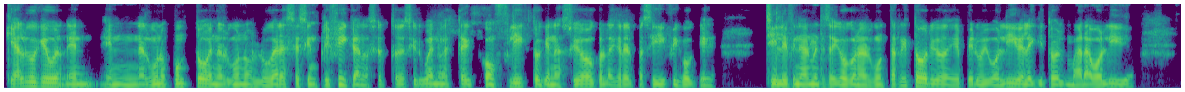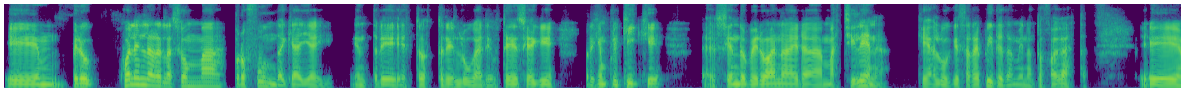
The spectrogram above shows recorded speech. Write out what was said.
que es algo que en, algunos puntos, en algunos lugares se simplifica, ¿no es cierto?, decir, bueno, este conflicto que nació con la guerra del Pacífico, que Chile finalmente se quedó con algún territorio, de Perú y Bolivia, le quitó el mar a Bolivia, eh, pero ¿cuál es la relación más profunda que hay ahí entre estos tres lugares? Usted decía que, por ejemplo, Iquique, eh, siendo peruana, era más chilena que es algo que se repite también en Antofagasta. Eh,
